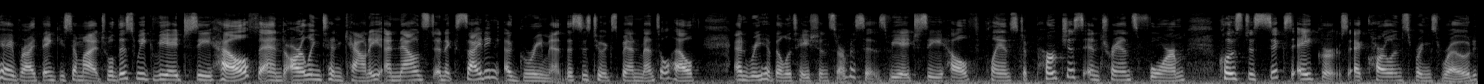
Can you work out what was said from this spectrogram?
Okay, Bride, thank you so much. Well, this week, VHC Health and Arlington County announced an exciting agreement. This is to expand mental health and rehabilitation services. VHC Health plans to purchase and transform close to six acres at Carlin Springs Road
